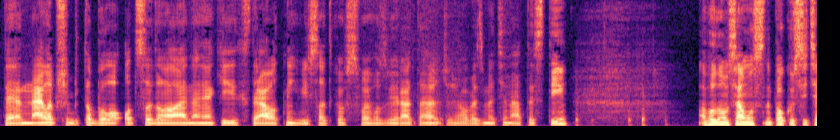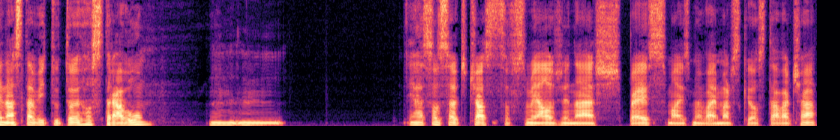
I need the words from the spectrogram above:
teda najlepšie by to bolo odsledovať na nejakých zdravotných výsledkoch svojho zvieratá, že ho vezmete na testy a potom sa mu pokúsite nastaviť túto jeho stravu. Ja som sa často smial, že náš pes, mali sme vajmarského stavača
